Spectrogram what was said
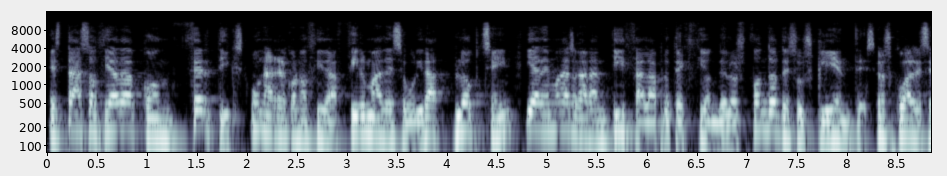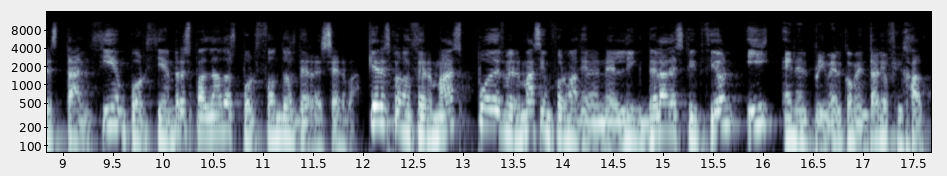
está asociada con Certix, una reconocida firma de seguridad blockchain, y además garantiza la protección de los fondos de sus clientes, los cuales están 100% respaldados por fondos de reserva. ¿Quieres conocer más? Puedes ver más información en el link de la descripción y en el primer comentario fijado.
